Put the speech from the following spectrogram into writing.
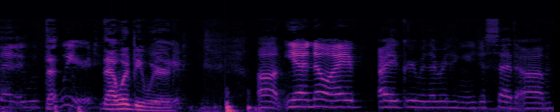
then it would That- be weird. that would be weird. Um, yeah, no, I I agree with everything you just said. Um,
